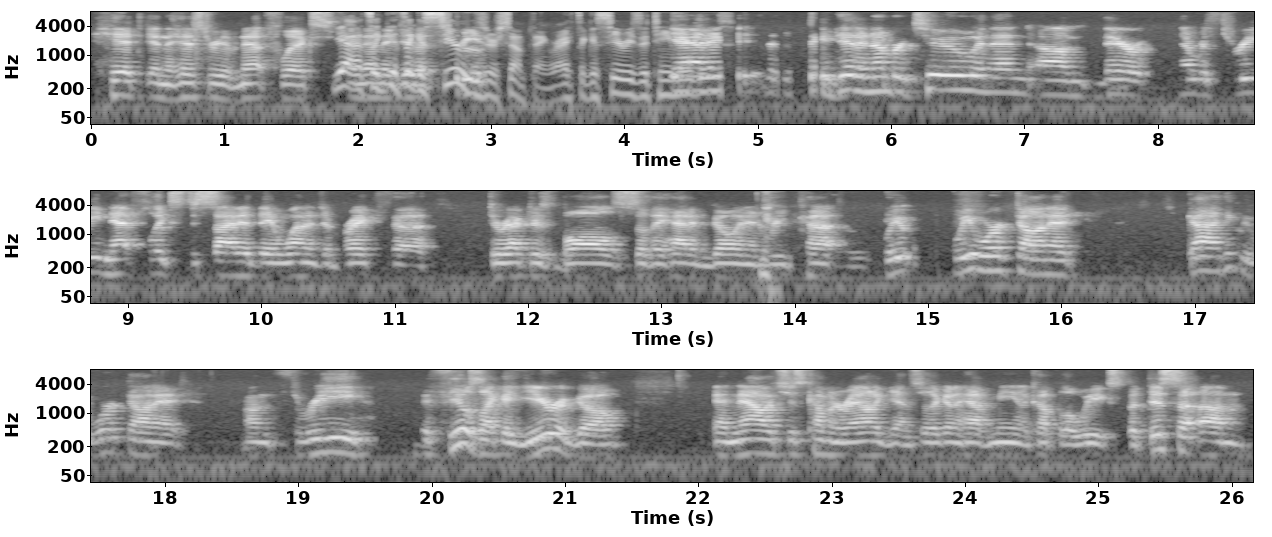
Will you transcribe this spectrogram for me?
hit in the history of Netflix. yeah, and it's like it's like did a series two- or something, right? It's like a series of Yeah, teenagers. they, did- they did a number two, and then um, their number three, Netflix decided they wanted to break the director's balls, so they had him go in and recut. we we worked on it. God, I think we worked on it on three. It feels like a year ago, and now it's just coming around again. So they're going to have me in a couple of weeks. But this uh, um,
